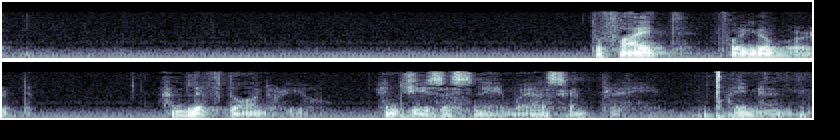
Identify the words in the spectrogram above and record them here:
to fight for your word and live to honor you. In Jesus' name we ask and pray. Amen.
